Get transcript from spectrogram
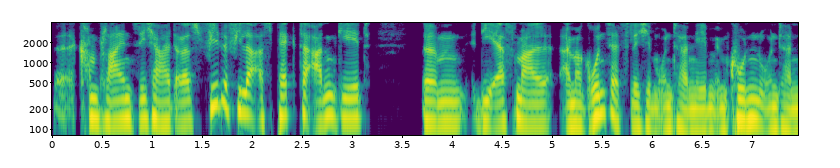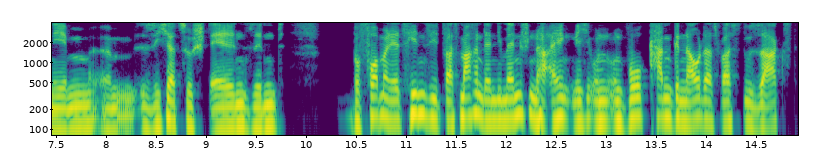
äh, Compliance, Sicherheit, was viele, viele Aspekte angeht, ähm, die erstmal einmal grundsätzlich im Unternehmen, im Kundenunternehmen ähm, sicherzustellen sind, bevor man jetzt hinsieht, was machen denn die Menschen da eigentlich und, und wo kann genau das, was du sagst,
